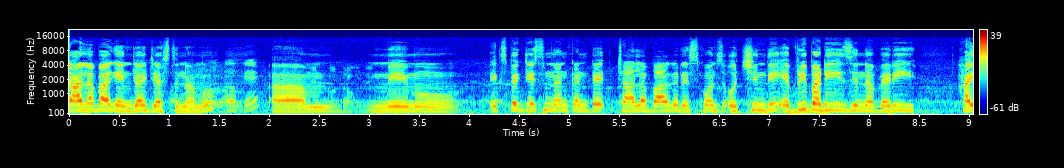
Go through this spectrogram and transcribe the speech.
చాలా బాగా ఎంజాయ్ చేస్తున్నాము. మేము ఎక్స్పెక్ట్ చేసిన దానికంటే చాలా బాగా రెస్పాన్స్ వచ్చింది. Everybody is in a very high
